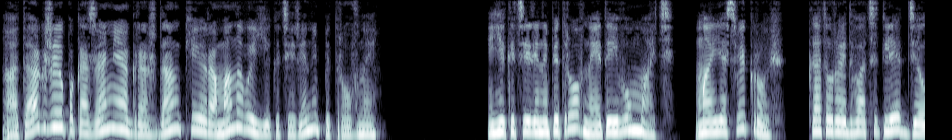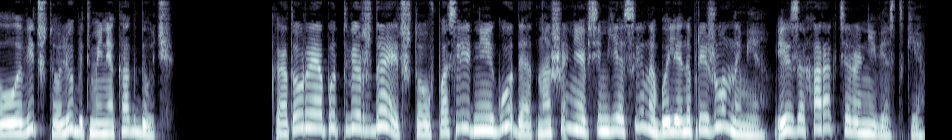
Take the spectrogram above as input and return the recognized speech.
А также показания гражданки Романовой Екатерины Петровны. Екатерина Петровна — это его мать, моя свекровь, которая 20 лет делала вид, что любит меня как дочь. Которая подтверждает, что в последние годы отношения в семье сына были напряженными из-за характера невестки.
